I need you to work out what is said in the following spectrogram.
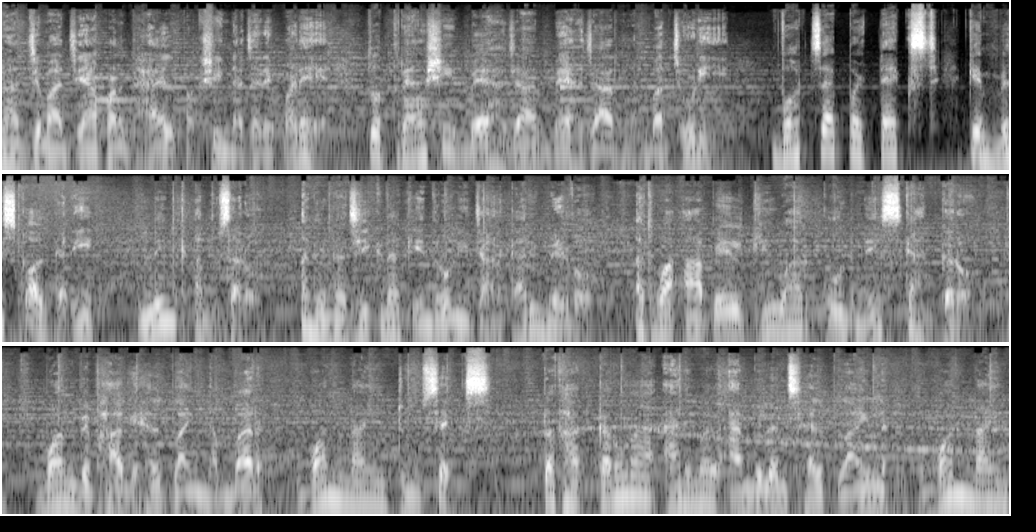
રાજ્યમાં જ્યાં પણ ઘાયલ પક્ષી નજરે પડે, તો ત્ર્યાસી બે હજાર બે હજાર નંબર જોડી વોટ્સએપ પર ટેક્સ્ટ કે મિસ કોલ કરી લિંક અનુસરો અને નજીકના કેન્દ્રોની જાણકારી મેળવો અથવા આપેલ ક્યુઆર કોડને સ્કેન કરો. વન વિભાગ helpline number one nine two six તથા Karuna animal ambulance helpline one nine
